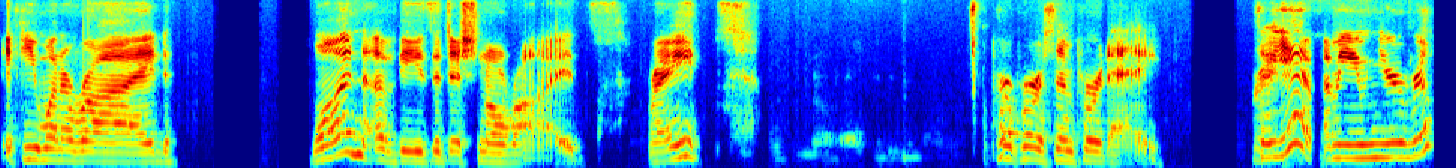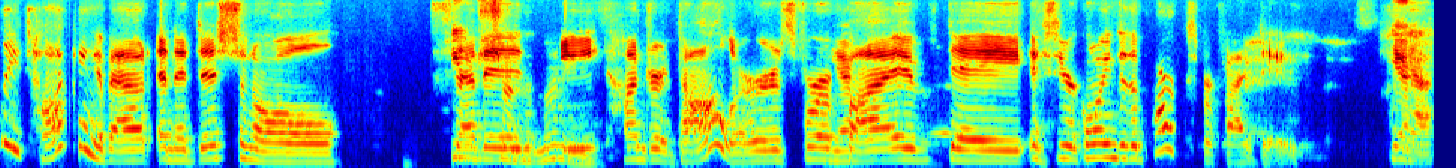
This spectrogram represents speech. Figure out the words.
if you want to ride one of these additional rides, right? Per person per day. So yeah, I mean, you're really talking about an additional seven, eight hundred dollars for a Yeah. five day. If you're going to the parks for five days, yeah,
